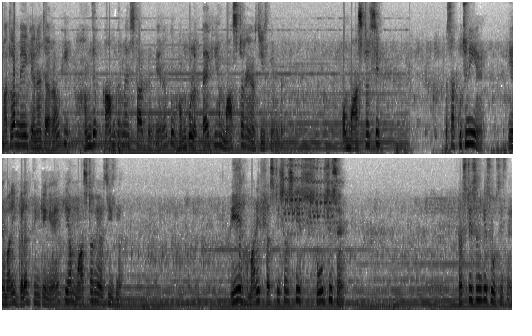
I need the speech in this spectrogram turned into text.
मतलब मैं ये कहना चाह रहा हूँ कि हम जब काम करना स्टार्ट करते हैं ना तो हमको लगता है कि हम मास्टर हैं हर चीज़ के अंदर। और मास्टरशिप ऐसा कुछ नहीं है। ये हमारी गलत थिंकिंग है कि हम मास्टर हैं हर चीज़ में। ये हमारी फ्रस्ट्रेशन के सोर्सेस हैं। फ्रस्ट्रेशन के सोर्सेस हैं।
